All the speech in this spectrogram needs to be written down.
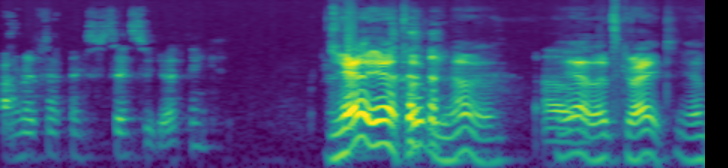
I don't know if that makes sense to you. I think. Yeah, yeah, totally. No, um, yeah, that's great. Yeah.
